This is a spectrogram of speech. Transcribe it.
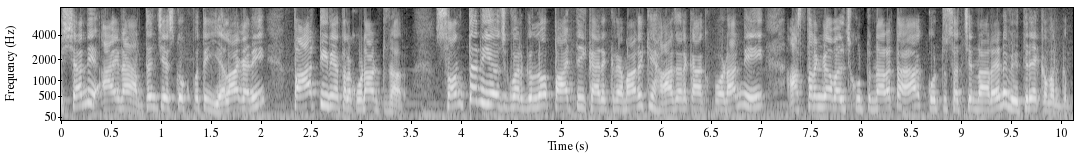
విషయాన్ని ఆయన అర్థం చేసుకోకపోతే ఎలాగని పార్టీ నేతలు కూడా అంటున్నారు. సొంత నియోజకవర్గంలో పార్టీ కార్యక్రమానికి హాజరు కాకపోవడాన్ని అస్త్రంగా వలుచుకుంటున్నారట కొట్టు సత్యనారాయణ వ్యతిరేక వర్గం.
